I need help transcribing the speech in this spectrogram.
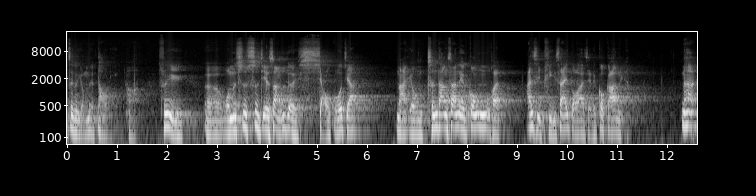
这个有没有道理啊？所以，呃，我们是世界上一个小国家，那用陈唐山的公法。安是平塞多啊，这个国家呢？那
